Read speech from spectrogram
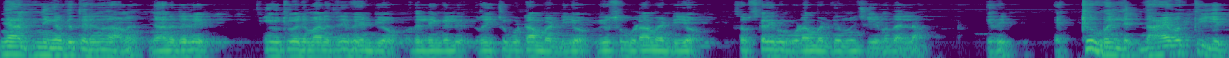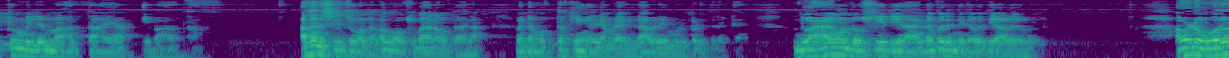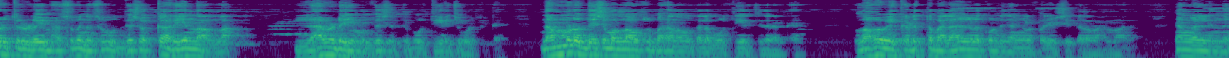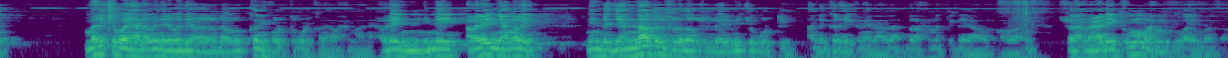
ഞാൻ നിങ്ങൾക്ക് തരുന്നതാണ്. ഞാനിതിൽ യൂട്യൂബ് വരുമാനത്തിന് വേണ്ടിയോ അതല്ലെങ്കിൽ റീച്ച് കൂട്ടാൻ വേണ്ടിയോ വ്യൂസ് കൂടാൻ വേണ്ടിയോ സബ്സ്ക്രൈബ് കൂടാൻ വേണ്ടിയോ ഒന്നും ചെയ്യുന്നതല്ല. ഇത് ഏറ്റവും വലിയ ദായവത്ത് ഏറ്റവും വലിയ മഹത്തായ ഇബാദത്താണ് അതനുസരിച്ച് കൊണ്ടാണ് അള്ളാഹു സുബാനവത്താല അവന്റെ മുത്തഫ്യങ്ങൾ നമ്മളെല്ലാവരെയും ഉൾപ്പെടുത്തിരട്ടെ ദ്വാര കൊണ്ട് ഒസീറ്റ് ചെയ്ത അനവധി നിരവധി ആളുകളുണ്ട് അവരുടെ ഓരോരുത്തരുടെയും ഹസബ് ഉദ്ദേശമൊക്കെ ഉദ്ദേശം അറിയുന്ന അല്ല എല്ലാവരുടെയും ഉദ്ദേശത്തെ പൂർത്തീകരിച്ചു കൊടുക്കട്ടെ. നമ്മുടെ ഉദ്ദേശം അള്ളാഹു സുബാനവ തല പൂർത്തീകരിച്ചു തരട്ടെ അള്ളാഹുവെ കടുത്ത ബലാഹുകളെ കൊണ്ട് ഞങ്ങൾ പരീക്ഷിക്കുന്ന റഹ്മാൻ. ഞങ്ങളിൽ നിന്ന് മരിച്ചുപോയ അനവധി നിരവധി ആളുകളുടെ അവർക്ക് നീ കൊടുത്തു കൊടുക്കുന്ന റഹ്മാൻ അവരെ നിന്നെ അവരെയും ഞങ്ങളെ നിന്റെ ജന്നാത്തുൽ ഫിറദൗസിൽ ഒരുമിച്ച് കൂട്ടി അനുഗ്രഹിക്കണേനാഥ അസ്സലാമു അലൈക്കും വറഹ്മത്തുള്ളാഹി വബറകാതുഹു.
